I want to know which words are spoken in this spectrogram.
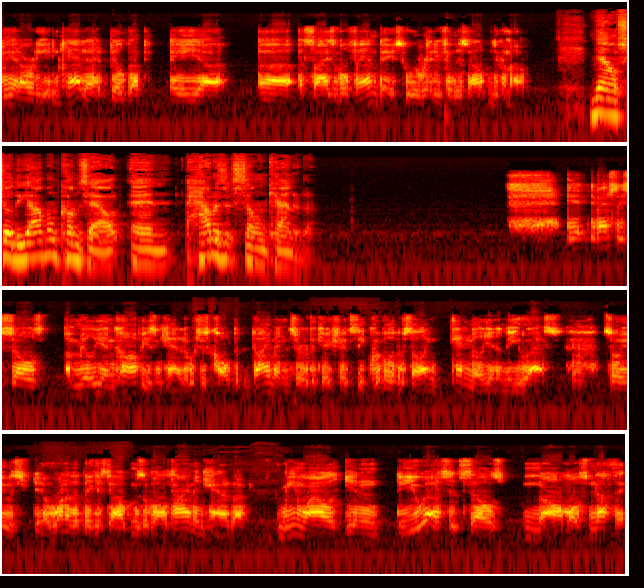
we had already in Canada had built up a uh, uh, a sizable fan base who were ready for this album to come out now, so the album comes out, and how does it sell in Canada? It eventually sells a million copies in Canada, which is called Diamond certification. It's the equivalent of selling 10 million in the U.S. So it was, you know, one of the biggest albums of all time in Canada. Meanwhile, in the U.S., it sells almost nothing.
